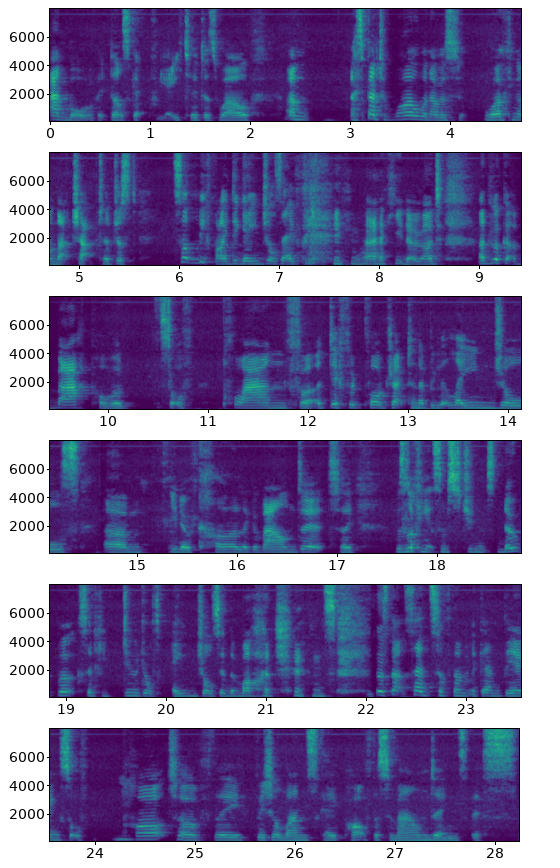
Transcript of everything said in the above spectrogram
and more of it does get created as well. Um, I spent a while when I was working on that chapter just suddenly finding angels everywhere. You know, I'd I'd look at a map or a sort of plan for a different project, and there'd be little angels, um, you know, curling around it. I was looking at some students' notebooks, and he doodled angels in the margins. There's that sense of them again being sort of part of the visual landscape, part of the surroundings. This,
